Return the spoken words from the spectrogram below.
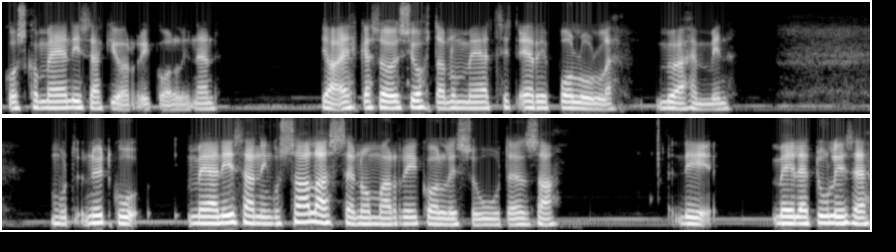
koska meidän isäkin on rikollinen. Ja ehkä se olisi johtanut meidät sitten eri polulle myöhemmin. Mutta nyt kun meidän isä niin salasi sen oman rikollisuutensa, niin meille tuli se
